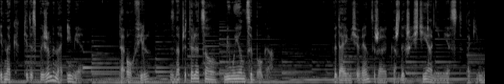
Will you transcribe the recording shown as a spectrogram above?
Jednak kiedy spojrzymy na imię, Teofil znaczy tyle co miłujący Boga. Wydaje mi się więc, że każdy chrześcijanin jest takim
